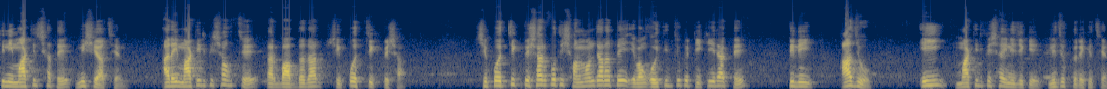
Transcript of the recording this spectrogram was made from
তিনি মাটির সাথে মিশে আছেন। আর এই মাটির পেশা হচ্ছে তার বাপদাদার সেই পৈতৃক পেশা। সেই পৈতৃক পেশার প্রতি সম্মান জানাতে এবং ঐতিহ্যকে টিকিয়ে রাখতে তিনি আজও এই মাটির পেশায় নিজেকে নিযুক্ত রেখেছেন।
